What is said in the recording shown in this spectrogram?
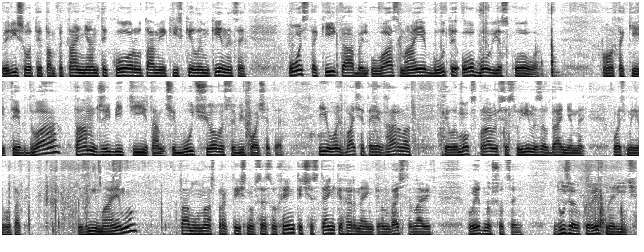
вирішувати там питання антикору, там якісь килимки. Не це. Ось такий кабель у вас має бути обов'язково. Отакий тип 2, там GBT, там, чи будь-що ви собі хочете. І ось бачите, як гарно килимок справився своїми завданнями. Ось ми його так знімаємо. Там у нас практично все сухеньке, чистеньке, гарненьке. Вон, бачите, навіть видно, що це дуже корисна річ.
